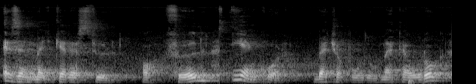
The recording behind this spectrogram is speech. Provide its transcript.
ezen megy keresztül a Föld. Ilyenkor becsapódó meteorok,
